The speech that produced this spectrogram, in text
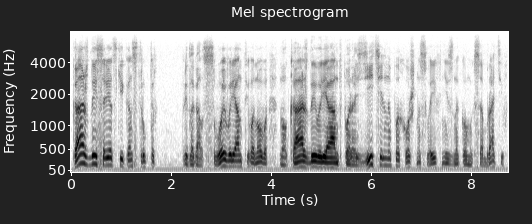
Каждый советский конструктор предлагал свой вариант Иванова, но каждый вариант поразительно похож на своих незнакомых собратьев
